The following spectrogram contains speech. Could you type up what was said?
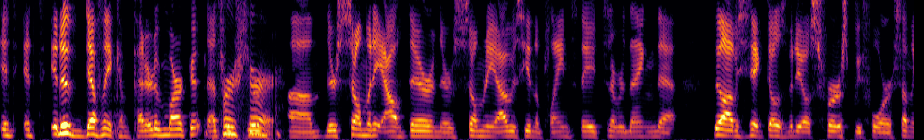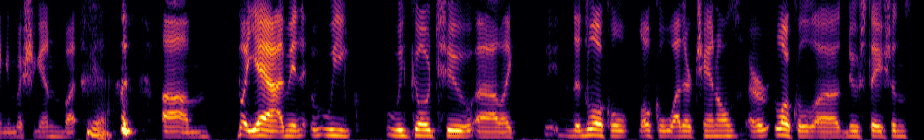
it it's it is definitely a competitive market. That's For for, sure. sure. Um, there's so many out there, and there's so many obviously in the plain states and everything that they'll obviously take those videos first before something in Michigan. But yeah, um, but yeah, I mean we we go to uh, like the local local weather channels or local uh, news stations.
